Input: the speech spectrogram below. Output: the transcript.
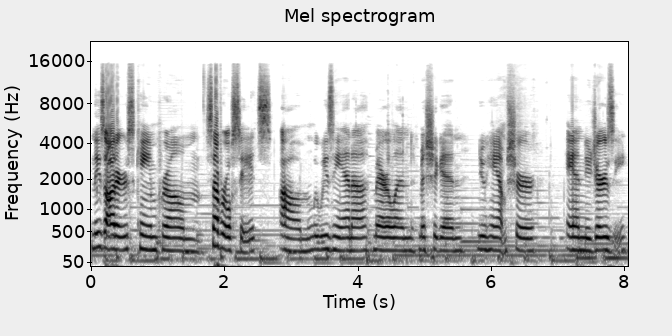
These otters came from several states um, Louisiana, Maryland, Michigan, New Hampshire, and New Jersey.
